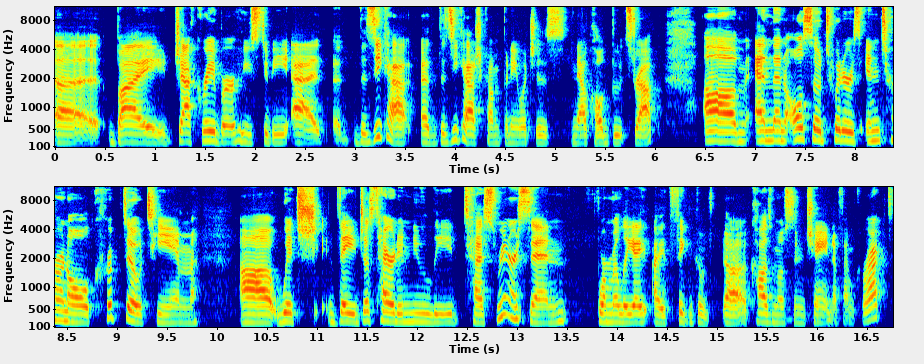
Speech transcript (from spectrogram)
uh, by Jay Graber, who used to be at the Zcash, at the Zcash company, which is now called Bootstrap, um, and then also Twitter's internal crypto team. Uh, which they just hired a new lead, Tess Rinearson, formerly I, I, think of uh, Cosmos and Chain, if I'm correct.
